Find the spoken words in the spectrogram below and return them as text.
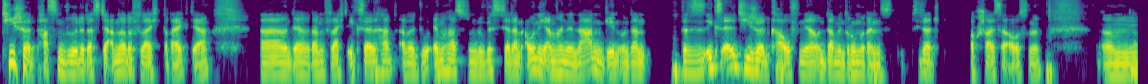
T-Shirt passen würde, das der andere vielleicht trägt, ja, äh, der dann vielleicht XL hat, aber du M hast und du wirst ja dann auch nicht einfach in den Laden gehen und dann das XL-T-Shirt kaufen, ja, und damit rumrennen. Sieht halt auch scheiße aus, ne? Ähm, ja.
